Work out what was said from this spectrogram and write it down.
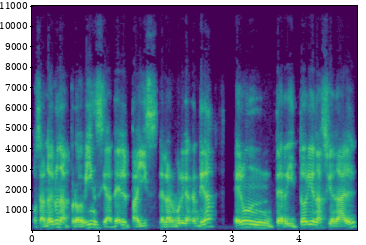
o sea, no era una provincia del país, de la República Argentina, era un territorio nacional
